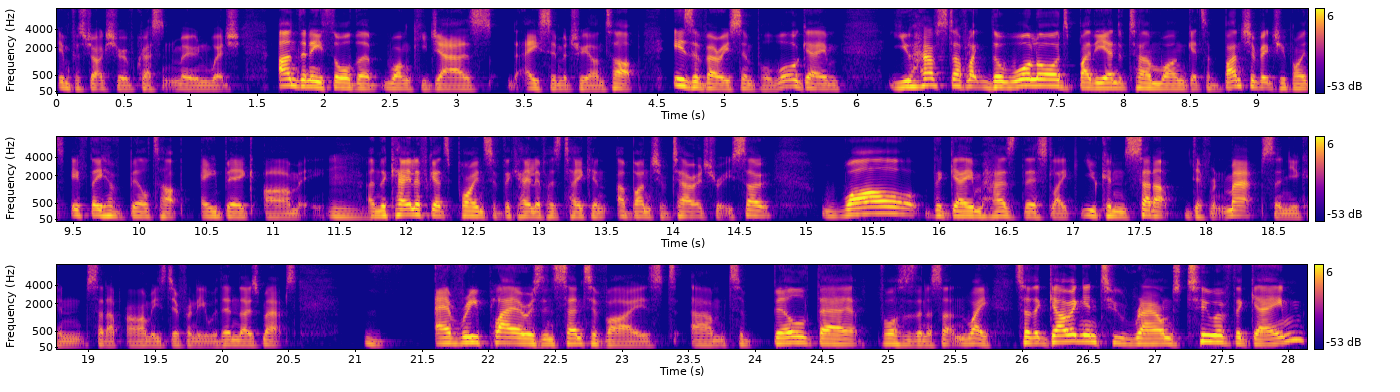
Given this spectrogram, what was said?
infrastructure of Crescent Moon, which underneath all the wonky jazz asymmetry on top is a very simple war game. You have stuff like the Warlord by the end of turn one gets a bunch of victory points if they have built up a big army, and the Caliph gets points if the Caliph has taken a bunch of territory. So while the game has this, like you can set up different maps and you can set up armies differently within those maps every player is incentivized um, to build their forces in a certain way. So that going into round two of the game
